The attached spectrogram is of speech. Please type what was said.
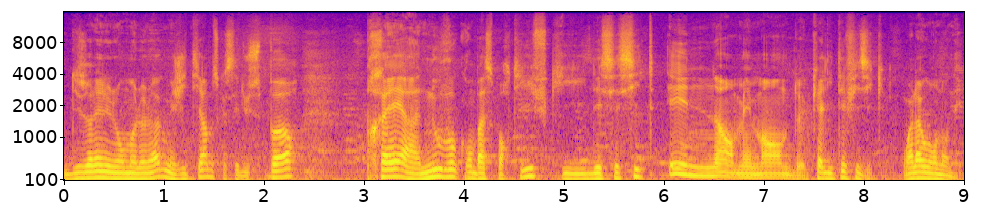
désolé les longs monologues, mais j'y tiens parce que c'est du sport, prêt à un nouveau combat sportif qui nécessite énormément de qualité physique. Voilà où on en est.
